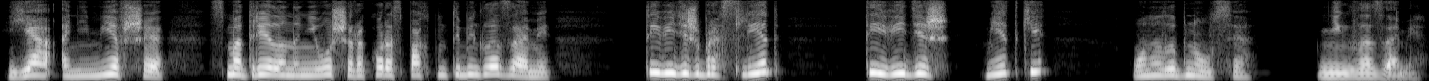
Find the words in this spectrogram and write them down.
Я, онемевшая, смотрела на него широко распахнутыми глазами. «Ты видишь браслет? Ты видишь метки?» Он улыбнулся. «Не глазами.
